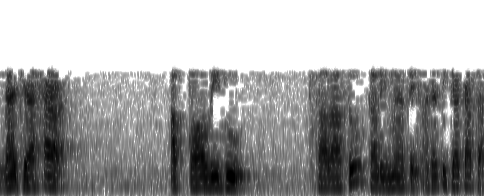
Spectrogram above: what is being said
najaha at-talibu. Salatu kalimatin. Ada tiga kata.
